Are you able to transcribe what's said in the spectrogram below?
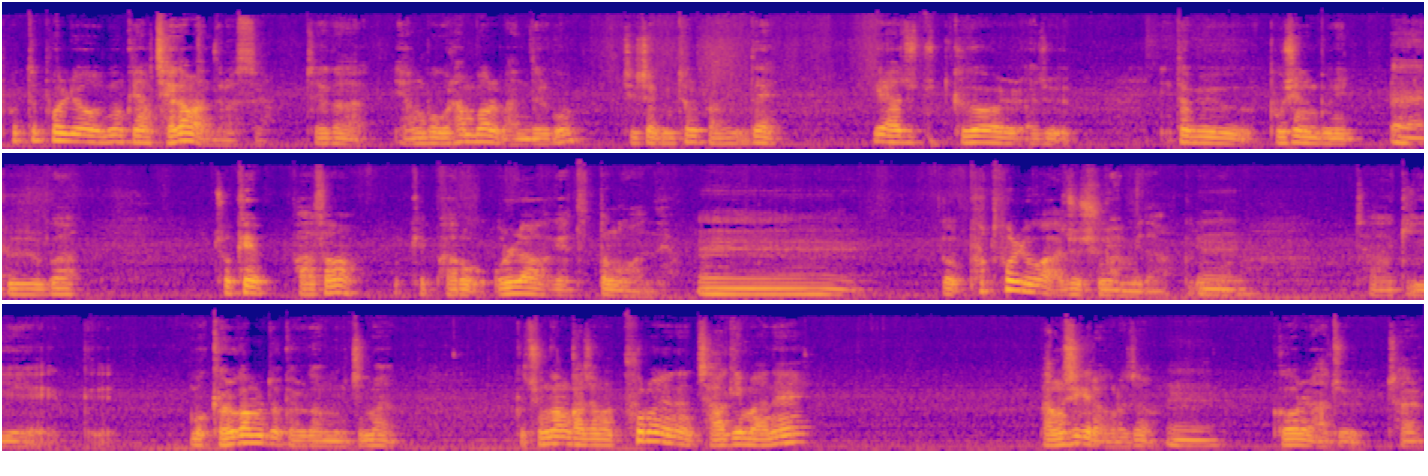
포트폴리오는 그냥 제가 만들었어요. 제가 양복을 한 벌을 만들고 직접 인터뷰 받는데 이게 아주 그걸 아주 인터뷰 보시는 분이 네. 교수가 좋게 봐서 이렇게 바로 올라가게 됐던 것 같네요. 음. 그 포트폴리오가 아주 중요합니다. 그리고 음. 자기의 그 뭐 결과물도 결과물이지만 그 중간 과정을 풀어내는 자기만의 방식이라 그러죠. 음. 그거를 아주 잘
